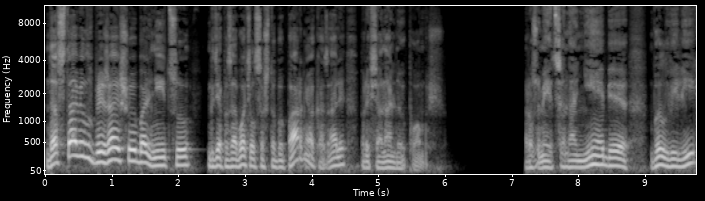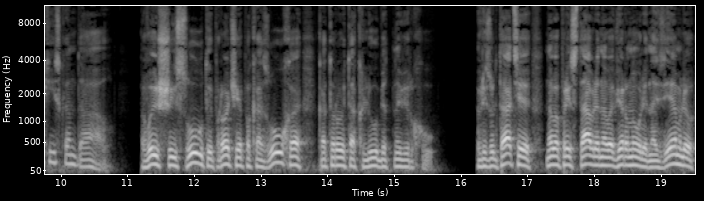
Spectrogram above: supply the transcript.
доставил в ближайшую больницу, где позаботился, чтобы парню оказали профессиональную помощь. Разумеется, на небе был великий скандал. высший суд и прочая показуха, которую так любят наверху. В результате новоприставленного вернули на землю,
